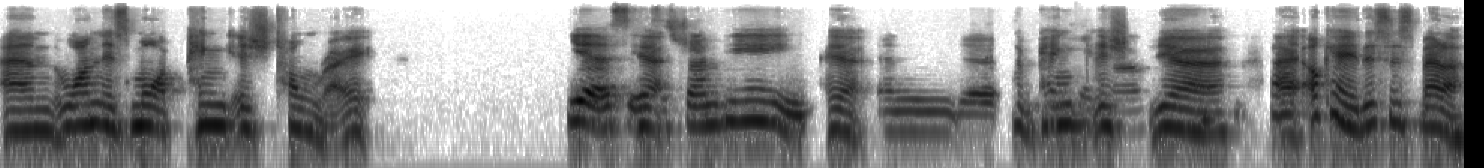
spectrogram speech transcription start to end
and one is more pinkish tone, right? Yes, it's yeah. champagne. Yeah. And uh, the pinkish, yeah. Uh, okay, this is better.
